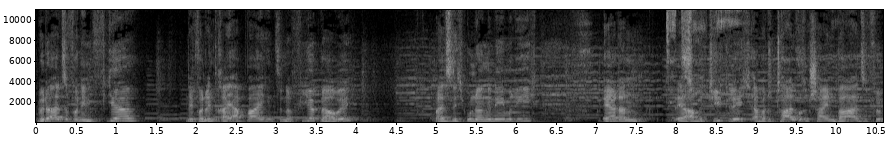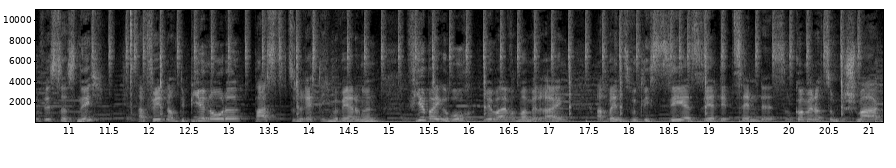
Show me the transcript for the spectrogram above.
Würde also von den vier, ne, von den drei abweichen zu einer vier, glaube ich. Weil es nicht unangenehm riecht. Eher dann eher appetitlich, aber total unscheinbar. Also fünf ist das nicht. Da fehlt noch die Biernote, passt zu den restlichen Bewertungen. 4 bei Geruch, nehmen wir einfach mal mit rein. Auch wenn es wirklich sehr, sehr dezent ist. Und kommen wir noch zum Geschmack.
